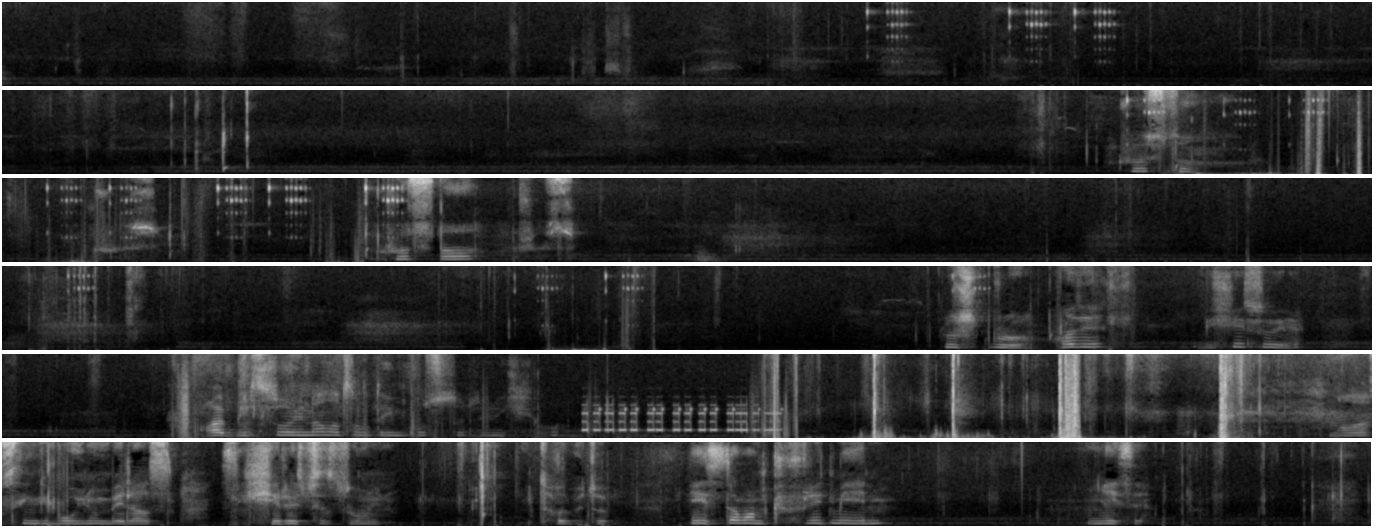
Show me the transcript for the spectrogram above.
Просто. Просто. Rus bro. Hadi. Bir şey söyle. Abi birisi oyundan atıldı. Imposter demiş. Valla senin gibi oyunun biraz şerefsiz oyun. Tövbe tövbe. Neyse tamam küfür etmeyelim. Neyse.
